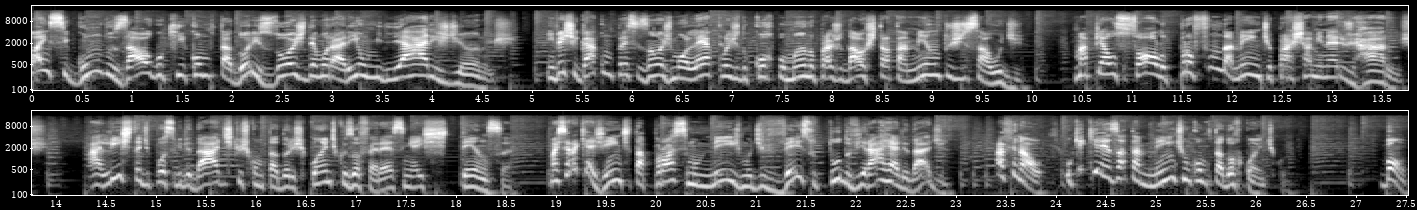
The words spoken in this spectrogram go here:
calcular em segundos algo que computadores hoje demorariam milhares de anos. Investigar com precisão as moléculas do corpo humano para ajudar os tratamentos de saúde. Mapear o solo profundamente para achar minérios raros. A lista de possibilidades que os computadores quânticos oferecem é extensa. Mas será que a gente está próximo mesmo de ver isso tudo virar realidade? Afinal, o que é exatamente um computador quântico? Bom,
